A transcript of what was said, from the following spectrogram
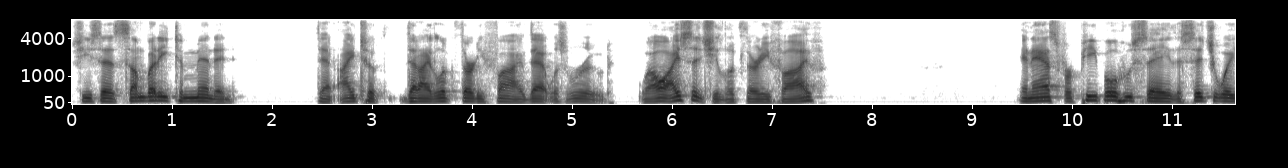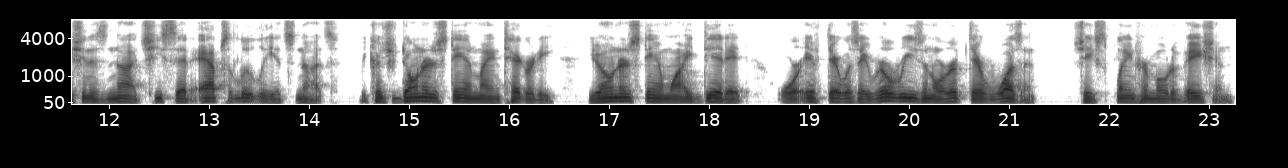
she says somebody commented that I took that I looked 35. That was rude. Well, I said she looked 35. And as for people who say the situation is nuts, she said absolutely it's nuts because you don't understand my integrity. You don't understand why I did it, or if there was a real reason, or if there wasn't. She explained her motivation.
